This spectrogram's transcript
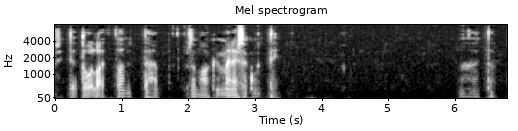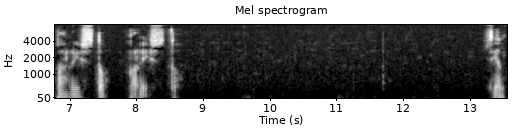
sitten toi laittaa nyt tähän samaa 10 sekuntia. Mä että paristo, paristo. Sieltä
